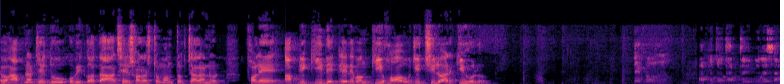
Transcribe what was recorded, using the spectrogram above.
এবং আপনার যেহেতু অভিজ্ঞতা আছে স্বরাষ্ট্র মন্ত্রক চালানোর, ফলে আপনি কি দেখলেন এবং কি হওয়া উচিত ছিল আর কি হলো দেখুন আপনি যথার্থই বলেছেন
